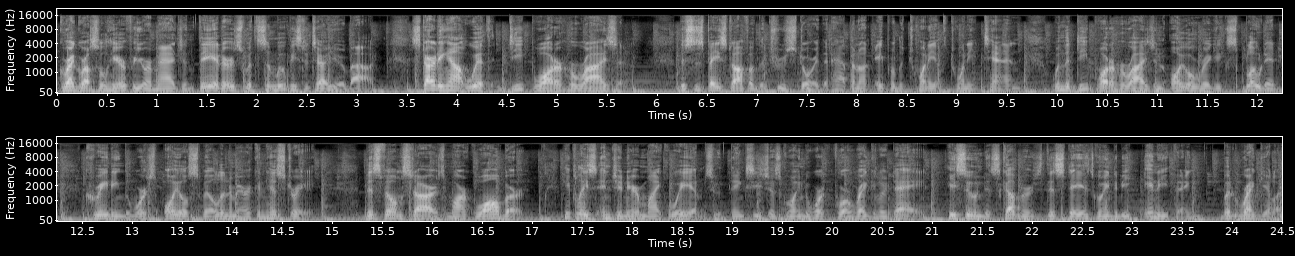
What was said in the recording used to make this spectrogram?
Greg Russell here for your Emagine Theaters with some movies to tell you about. Starting out with Deepwater Horizon. This is based off of the true story that happened on April the 20th, 2010, when the Deepwater Horizon oil rig exploded, creating the worst oil spill in American history. This film stars Mark Wahlberg. He plays engineer Mike Williams, who thinks he's just going to work for a regular day. He soon discovers this day is going to be anything but regular.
